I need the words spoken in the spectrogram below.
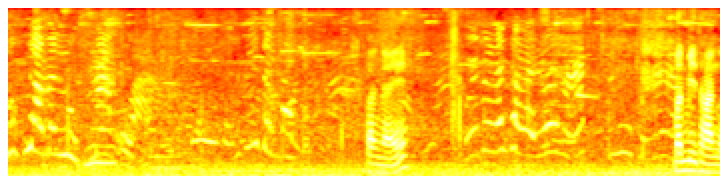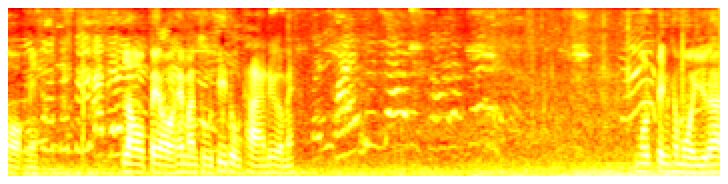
ทุก วันมันหลุดมากกว่านี่จะไปทางไหนเฮ้ยตรงนั้นทายด้วยนะมันมีทางออกนี่ เราไปออกให้มันถูกที่ถูกทางด้วยไหมไปไปขึ้นได้ไปขึ้นได้มดเป็นขโมยอยู่ได้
